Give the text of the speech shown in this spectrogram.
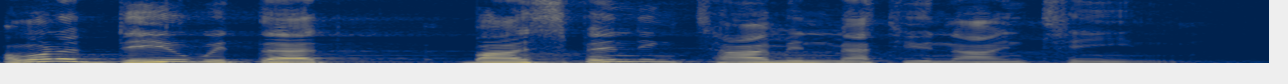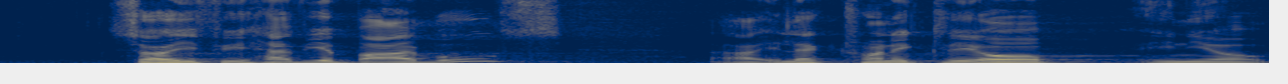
I want to deal with that by spending time in Matthew 19. So if you have your Bibles, uh, electronically or in your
